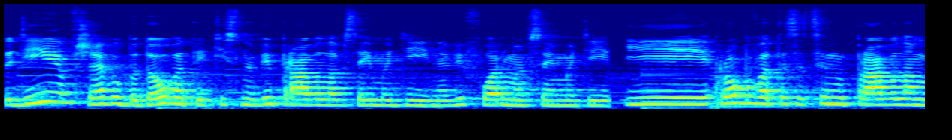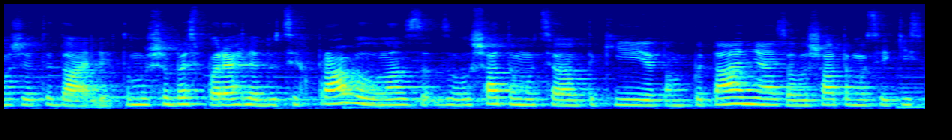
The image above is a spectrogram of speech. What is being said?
тоді вже вибудовувати якісь нові правила взаємодії, нові форми взаємодії, і пробувати за цими правилами жити далі. Тому що без перегляду цих правил у нас залишатимуться такі там питання, залишатимуться якісь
